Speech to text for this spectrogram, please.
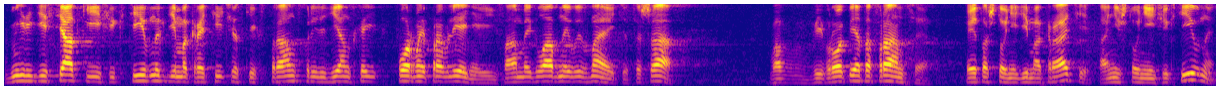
в мире десятки эффективных демократических стран с президентской формой правления. И самое главное, вы знаете, США. В Европе это Франция. Это что, не демократии? Они что, не эффективны?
